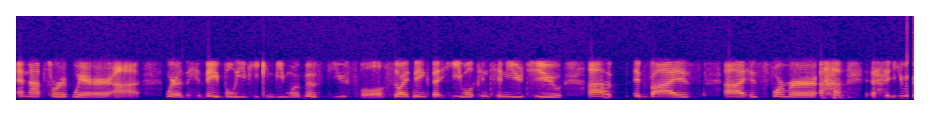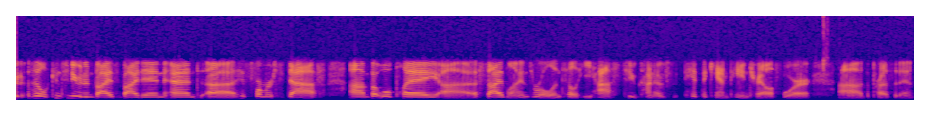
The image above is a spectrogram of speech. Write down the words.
and that's sort of where uh, where they believe he can be mo- most useful. So I think that he will continue to uh, advise uh, his former, he would, he'll continue to advise Biden and uh, his former staff, um, but will play uh, a sidelines role until he has to kind of hit the campaign trail for uh, the president.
